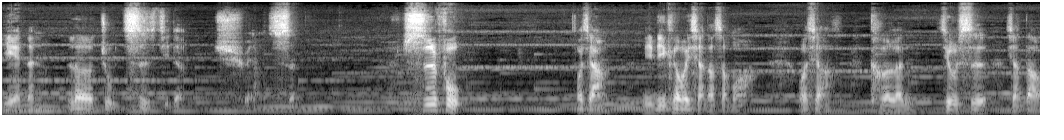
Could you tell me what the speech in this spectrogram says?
也能勒住自己的全身。师傅，我想你立刻会想到什么？我想可能就是想到，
